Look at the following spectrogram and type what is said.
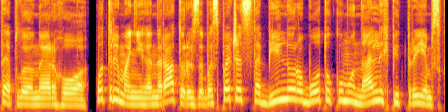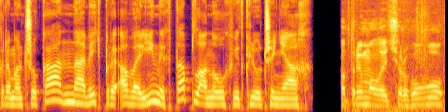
Теплоенерго. Отримані генератори забезпечать стабільну роботу комунальних підприємств Кременчука навіть при аварійних та планових відключеннях. Отримали чергову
